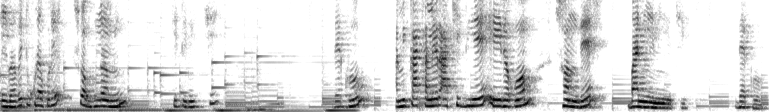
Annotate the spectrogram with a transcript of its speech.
এইভাবে টুকরা করে সবগুলো আমি কেটে নিচ্ছি। দেখো, আমি কাঁঠালের আঠি দিয়ে এই রকম সন্দেশ বানিয়ে নিয়েছি। দেখো,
